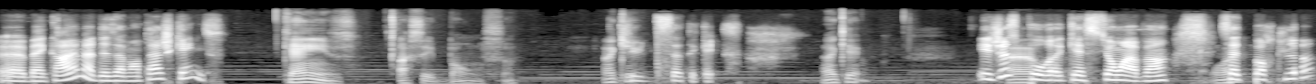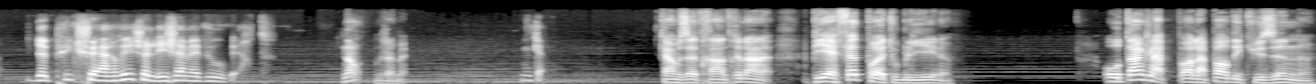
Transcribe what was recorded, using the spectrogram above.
Euh, ben, quand même, à désavantage 15. 15. Ah, c'est bon, ça. J'ai eu 17 et 15. Ok. Et juste Euh, pour euh, question avant, Ouais. cette porte-là, depuis que je suis arrivée, je ne l'ai jamais vue ouverte. Non, jamais. Ok. Quand vous êtes rentré dans la... Puis elle est faite pour être oubliée, là. Autant que la, por- la porte des cuisines.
